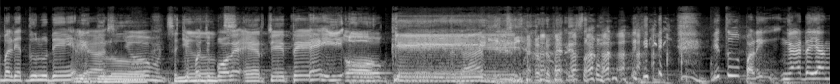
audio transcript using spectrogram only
coba lihat dulu deh, lihat Iya, dulu. senyum. Senyum. Coba jempolnya RCT TI oke. Kan? Gitu ya, itu paling nggak ada yang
